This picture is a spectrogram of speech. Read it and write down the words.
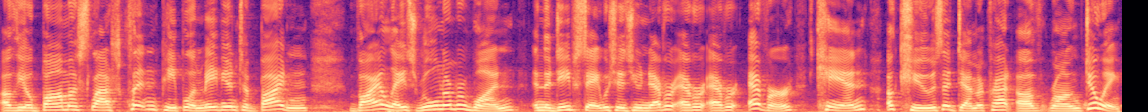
of the Obama slash Clinton people and maybe into Biden violates rule number one in the deep state, which is you never, ever, ever, ever can accuse a Democrat of wrongdoing.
